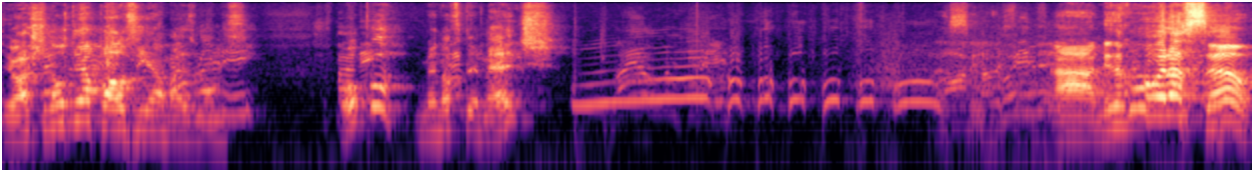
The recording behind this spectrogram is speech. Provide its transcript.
Eu acho que não tem a pausinha a mais, mano. Opa, Man of the Match. Ah, mesma comemoração.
